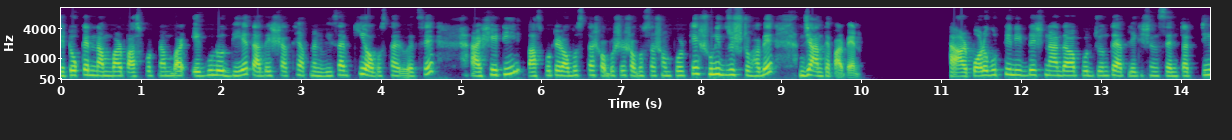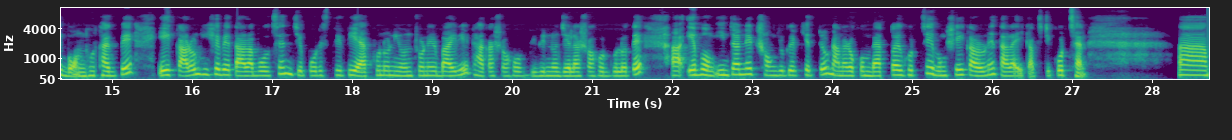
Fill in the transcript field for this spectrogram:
যে টোকেন নাম্বার পাসপোর্ট নাম্বার এগুলো দিয়ে তাদের সাথে আপনার ভিসার কি অবস্থায় রয়েছে সেটি পাসপোর্টের অবস্থা, সর্বশেষ অবস্থা সম্পর্কে সুনির্দিষ্টভাবে জানতে পারবেন। আর পরবর্তী নির্দেশ না দেওয়া পর্যন্ত অ্যাপ্লিকেশন সেন্টারটি বন্ধ থাকবে। এই কারণ হিসেবে তারা বলছেন যে পরিস্থিতি এখনও নিয়ন্ত্রণের বাইরে ঢাকা সহ বিভিন্ন জেলা শহরগুলোতে এবং ইন্টারনেট সংযোগের ক্ষেত্রেও নানা রকম ব্যত্যয় ঘটছে এবং সেই কারণে তারা এই কাজটি করছেন। আহ,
